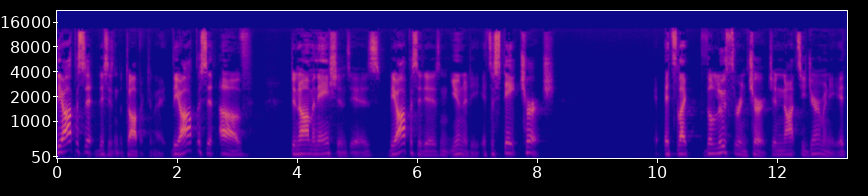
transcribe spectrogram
The opposite, this isn't the topic tonight, the opposite of denominations is the opposite isn't unity, it's a state church. It's like the Lutheran church in Nazi Germany. It,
